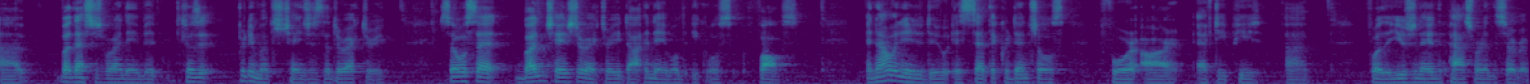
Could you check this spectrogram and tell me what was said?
uh, but that's just what I named it because it pretty much changes the directory. So we'll set button change directory dot enabled equals false and now what we need to do is set the credentials for our FTP uh, for the username, the password, and the server.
